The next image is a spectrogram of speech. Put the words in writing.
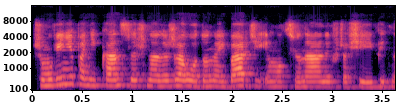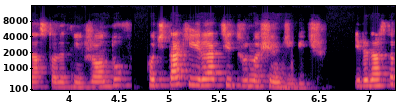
Przemówienie pani kanclerz należało do najbardziej emocjonalnych w czasie jej 15-letnich rządów, choć takiej reakcji trudno się dziwić. 11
